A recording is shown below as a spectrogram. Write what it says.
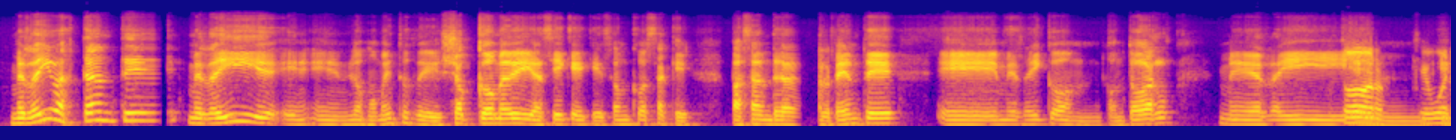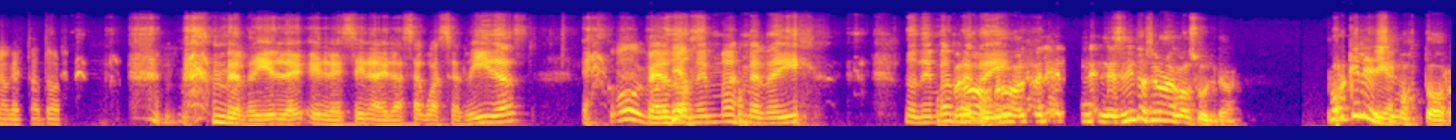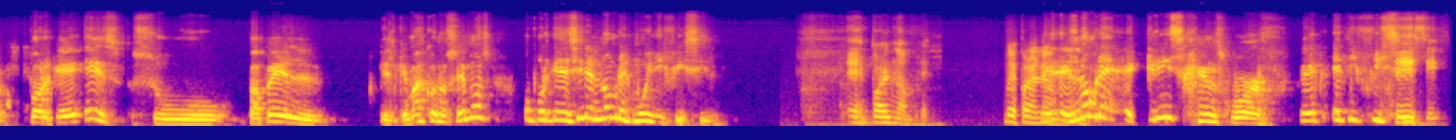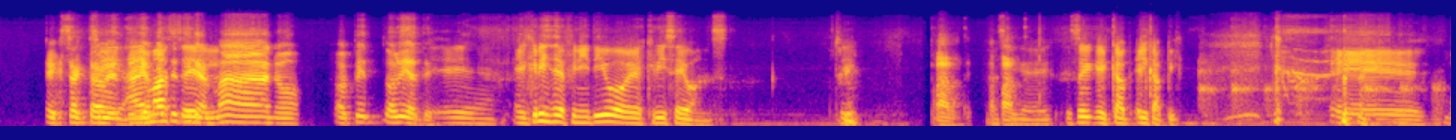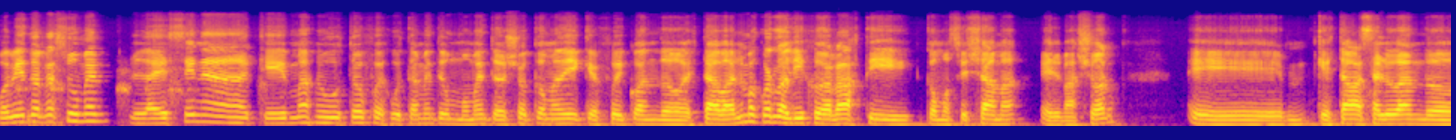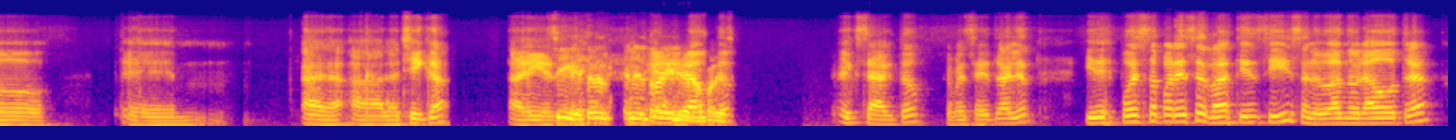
Me reí bastante, me reí en, los momentos de shock comedy, así que, que son cosas que pasan de repente. Eh, me reí con, con Thor, me reí. Thor, qué bueno que está Thor. me reí en la, escena de las aguas servidas. pero donde más me reí. Donde más me reí. necesito hacer una consulta. ¿Por qué le decimos Thor? ¿Porque es su papel el que más conocemos o porque decir el nombre es muy difícil? Es por el nombre. el, nombre. es Chris Hemsworth. Es, difícil. Sí, sí. Exactamente. además, y tiene hermano. Olvídate. Eh, el Chris definitivo es Chris Evans. Sí. Parte, es el, el capi. Eh, volviendo al resumen, la escena que más me gustó fue justamente un momento de shock comedy que fue cuando estaba, no me acuerdo el hijo de Rusty, cómo se llama, el mayor, eh, que estaba saludando eh, a, la chica. Ahí sí, está en el, trailer, Exacto, aparece el trailer. Y después aparece Rusty en sí saludando a la otra.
